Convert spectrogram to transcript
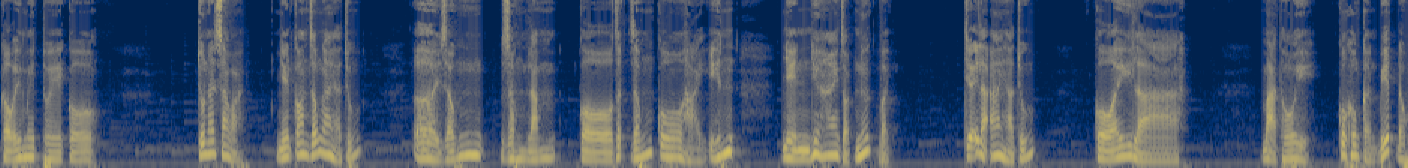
cậu ấy mới thuê cô. Chú nói sao à? Nhìn con giống ai hả chú? Ơi giống, giống lắm. Cô rất giống cô Hải Yến. Nhìn như hai giọt nước vậy. Chị ấy là ai hả chú? Cô ấy là... Mà thôi, cô không cần biết đâu.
